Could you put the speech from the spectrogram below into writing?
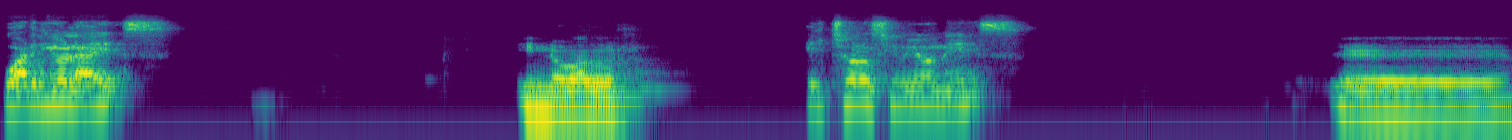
Guardiola es. Innovador. El Cholo Simeone es. Eh,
